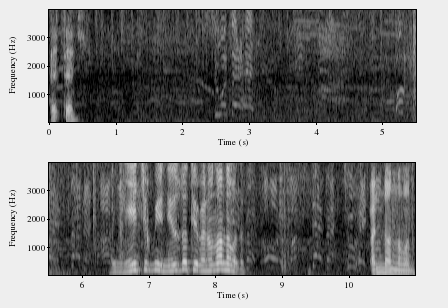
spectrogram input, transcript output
Tek tek. Ay niye çıkmıyor? Niye uzatıyor? Ben onu anlamadım. Ben de anlamadım.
